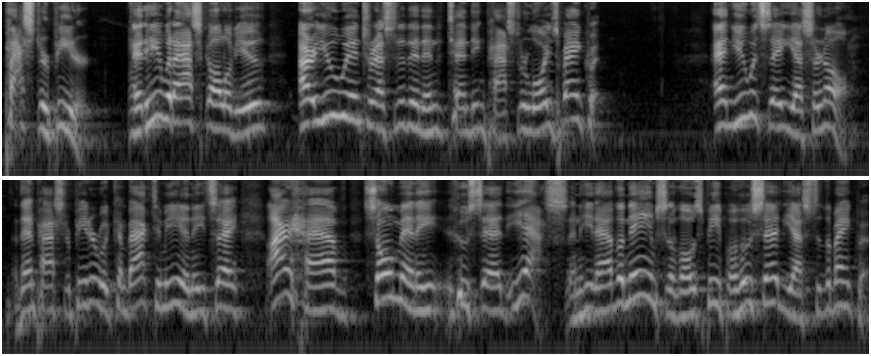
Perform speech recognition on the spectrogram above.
Pastor Peter. And he would ask all of you, Are you interested in attending Pastor Lloyd's banquet? And you would say yes or no. Then Pastor Peter would come back to me and he'd say, I have so many who said yes. And he'd have the names of those people who said yes to the banquet.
